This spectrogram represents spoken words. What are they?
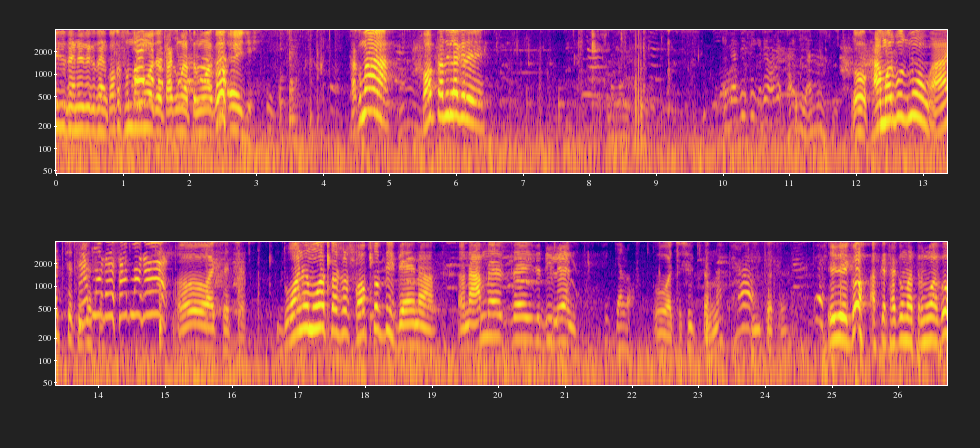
এই যে দেন এই যে দেন কত সুন্দর মুয়া যে ঠাকুমার হাতের মুয়া গো। এই যে। ঠাকুমা সব কাজে লাগে রে। ও খামর বুঝমু। আচ্ছা ঠিক আছে। ও আচ্ছা আচ্ছা। দোয়ানের মুয়া তো সব দেয় না। না আপনার যে এই যে দিলেন। ও আচ্ছা শিখতাম না? হ্যাঁ। ঠিক আছে। এই যে গো আজকে ঠাকুমাত্র মুয়া গো।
